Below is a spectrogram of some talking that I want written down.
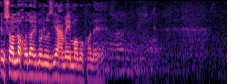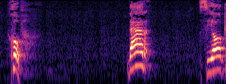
انشالله خدا اینو روزی همه ما بکنه. خب در سیاق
